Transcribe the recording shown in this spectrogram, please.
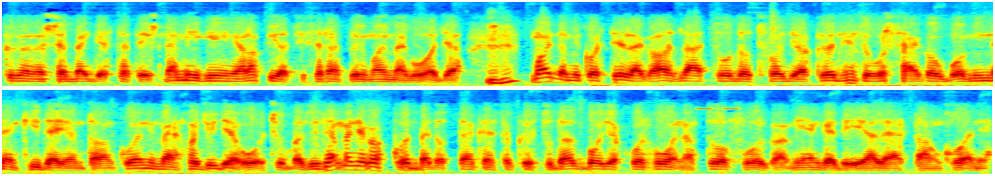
különösebb egyeztetést nem igényel, a piaci szereplő majd megoldja. Uh-huh. Majd amikor tényleg az látszódott, hogy a környező országokból mindenki ide jön tankolni, mert hogy ugye olcsóbb az üzemanyag, akkor bedották ezt a köztudatba, hogy akkor holnaptól forgalmi engedéllyel lehet tankolni.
